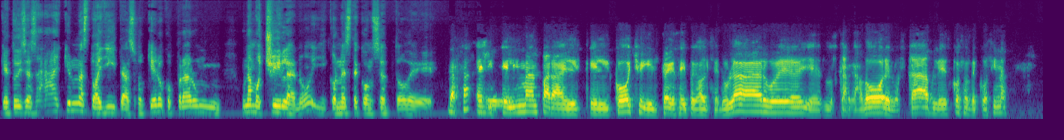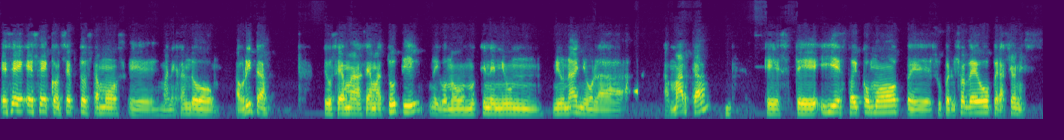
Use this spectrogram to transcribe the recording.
que tú dices, ay, quiero unas toallitas o quiero comprar una mochila, ¿no? Y con este concepto de... el, imán para el, coche y el traes ahí pegado el celular, güey, los cargadores, los cables, cosas de cocina. Ese, ese concepto estamos eh, manejando ahorita digo, se llama, se llama Tutti, digo, no, no tiene ni un, ni un año la, marca, este, y estoy como eh, supervisor de operaciones.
